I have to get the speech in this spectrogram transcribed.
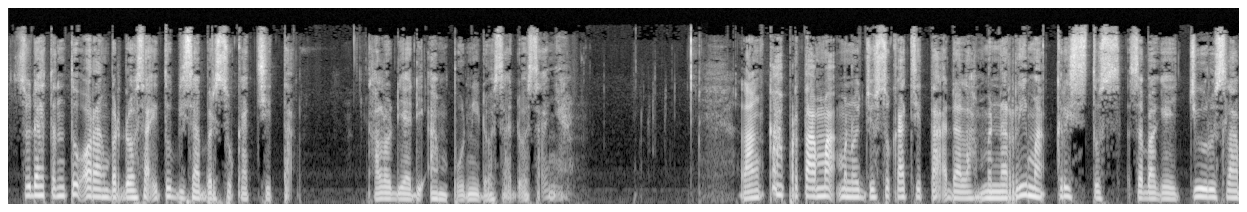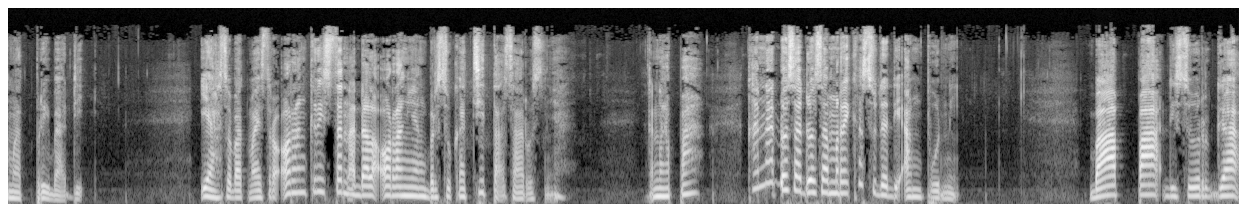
sudah tentu orang berdosa itu bisa bersuka cita kalau dia diampuni dosa-dosanya. Langkah pertama menuju sukacita adalah menerima Kristus sebagai juru selamat pribadi. Ya, sobat maestro, orang Kristen adalah orang yang bersuka cita seharusnya. Kenapa? Karena dosa-dosa mereka sudah diampuni. Bapa di surga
